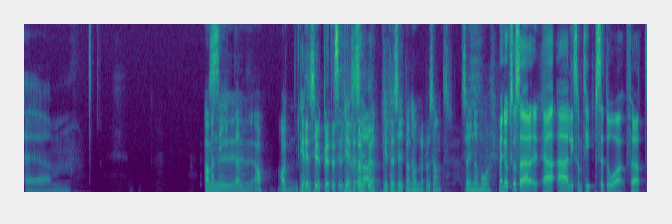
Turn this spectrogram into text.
ehm, Ja, men... Sipen. eh, Ja. ja Peter, Pe- Sipen. Peter Sipen. Peter Sipen. Peter Sipen 100%. Say no more. Men det är också så här, är, är liksom tipset då för att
